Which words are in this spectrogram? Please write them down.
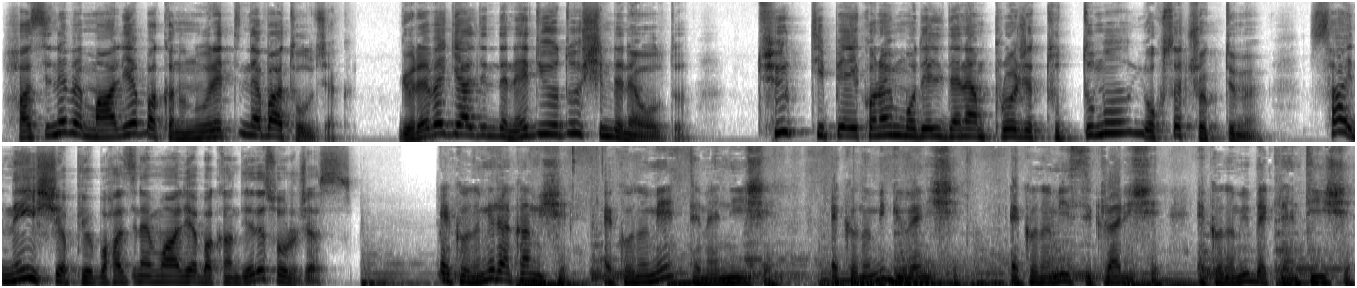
Hazine ve Maliye Bakanı Nurettin Nebati olacak. Göreve geldiğinde ne diyordu, şimdi ne oldu? Türk tipi ekonomi modeli denen proje tuttu mu yoksa çöktü mü? Say ne iş yapıyor bu Hazine ve Maliye Bakanı diye de soracağız. Ekonomi rakam işi, ekonomi temenni işi, ekonomi güven işi, ekonomi istikrar işi, ekonomi beklenti işi.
